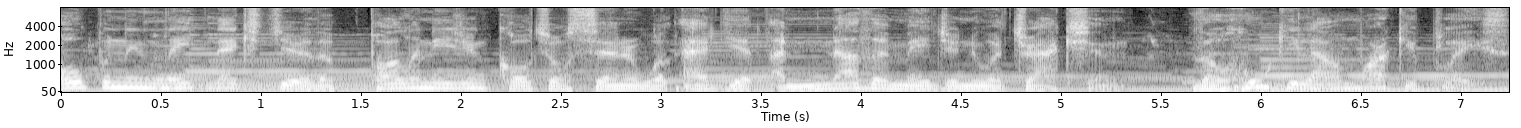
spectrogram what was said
Opening late next year, the Polynesian Cultural Center will add yet another major new attraction, the Hukilau Marketplace,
